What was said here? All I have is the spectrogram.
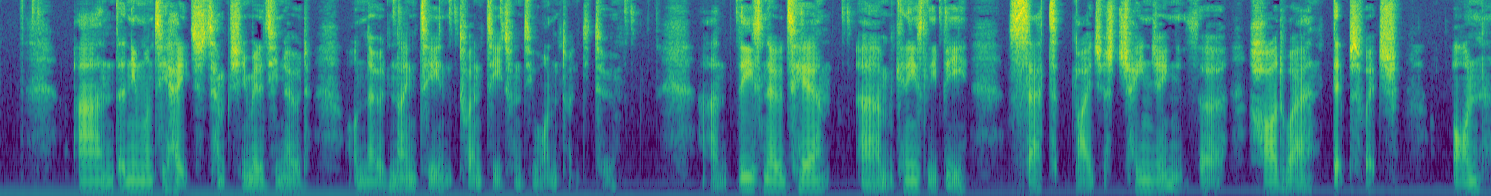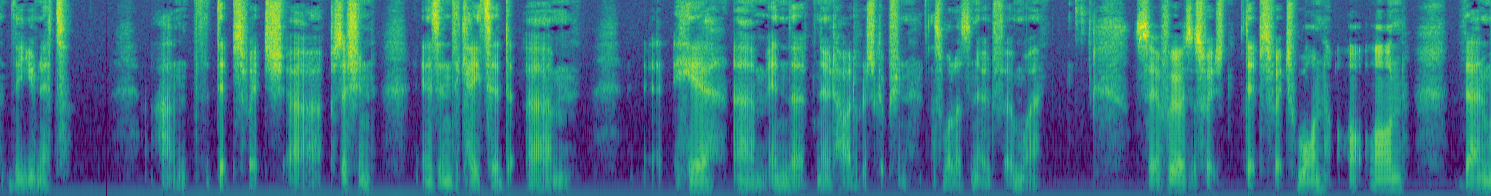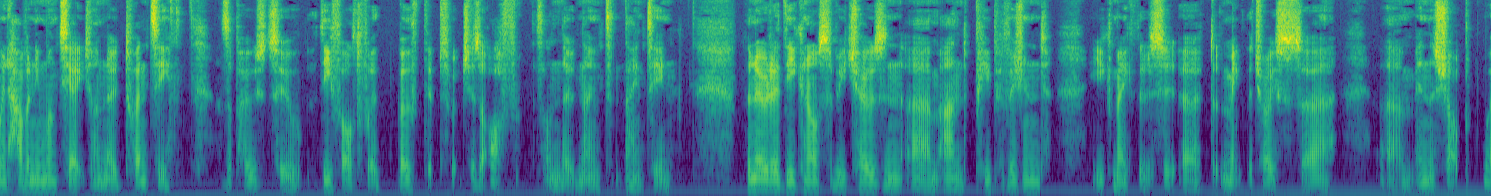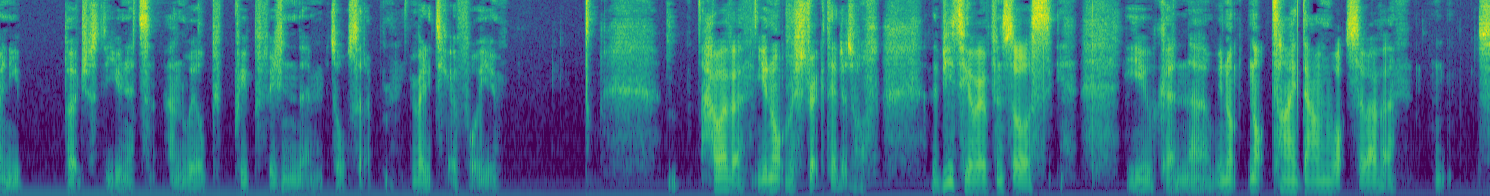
and an emonTH temperature humidity node on node 19, 20, 21, 22. And these nodes here um, can easily be set by just changing the hardware dip switch on the unit and the dip switch uh, position is indicated um, here um, in the node hardware description as well as the node firmware. So if we were to switch dip switch 1 on, then we'd have an emonTH on node 20 as opposed to the default with both dip switches off. It's on node 19. The node ID can also be chosen um, and pre-provisioned. You can make the uh, make the choice uh, um, in the shop when you purchase the unit and we'll pre-provision them. It's all set up ready to go for you. However, you're not restricted at all. The beauty of open source, you can uh, we're not not tied down whatsoever.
